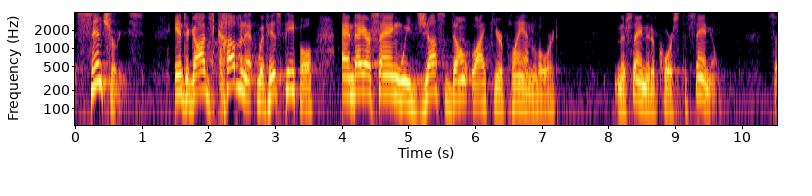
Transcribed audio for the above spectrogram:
centuries into God's covenant with His people, and they are saying, "We just don't like your plan, Lord." And they're saying it, of course, to Samuel. So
